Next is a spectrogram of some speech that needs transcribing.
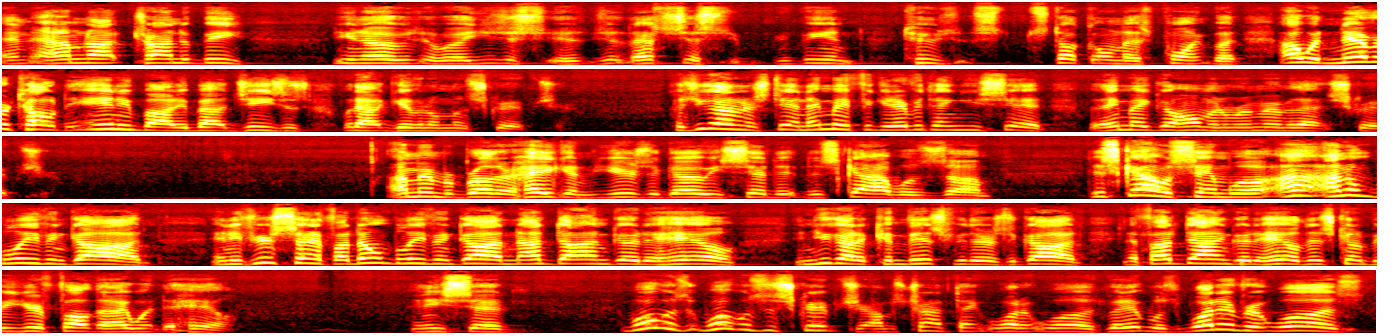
And, and I'm not trying to be, you know, well, you just, that's just being too stuck on this point. But I would never talk to anybody about Jesus without giving them a scripture. Because you got to understand, they may forget everything you said, but they may go home and remember that scripture. I remember Brother Hagin years ago. He said that this guy was um, this guy was saying, "Well, I, I don't believe in God, and if you're saying if I don't believe in God and I die and go to hell, then you got to convince me there's a God. And if I die and go to hell, then it's going to be your fault that I went to hell." And he said, "What was what was the scripture? I was trying to think what it was, but it was whatever it was.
